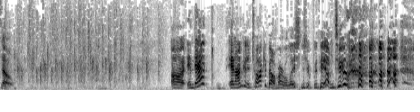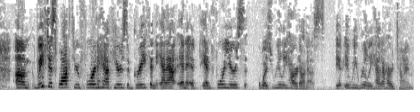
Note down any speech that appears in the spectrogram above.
So, uh, and that, and I'm going to talk about my relationship with him too. um, we've just walked through four and a half years of grief, and and and, and four years was really hard on us. It, it, we really had a hard time,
